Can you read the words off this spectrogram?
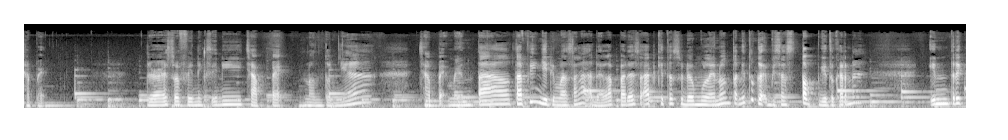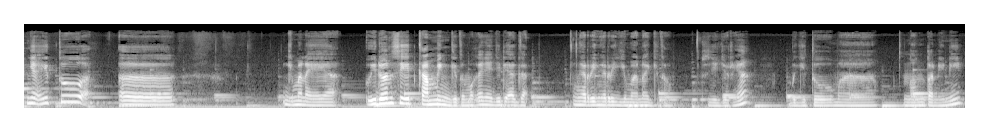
capek. The Rise of Phoenix ini capek nontonnya capek mental tapi yang jadi masalah adalah pada saat kita sudah mulai nonton itu gak bisa stop gitu karena intriknya itu uh, gimana ya ya we don't see it coming gitu. Makanya jadi agak ngeri-ngeri gimana gitu. Sejujurnya begitu nonton ini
